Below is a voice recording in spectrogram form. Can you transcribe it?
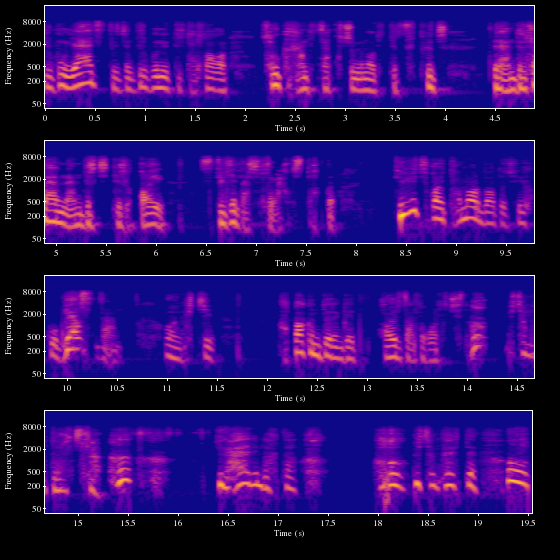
тэр хүн яаж сэтгэж тэр хүний тэр толгоогоор цуг хамт цаг 30 минут тэр сэтгэж тэр амьдралаар нь амьдарч тэр гоё сэтгэлийн ташлыг авах хэрэгтэй байхгүй. Тэгж гоё томоор бодож хийхгүй гяс заана. Оо ингэ чи Хотокон дээр ингээд хоёр залуу болгочихсон. Би чамд дурлцлаа. Энэ хайр юм бах та. Оо би чам тайртай. Оо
